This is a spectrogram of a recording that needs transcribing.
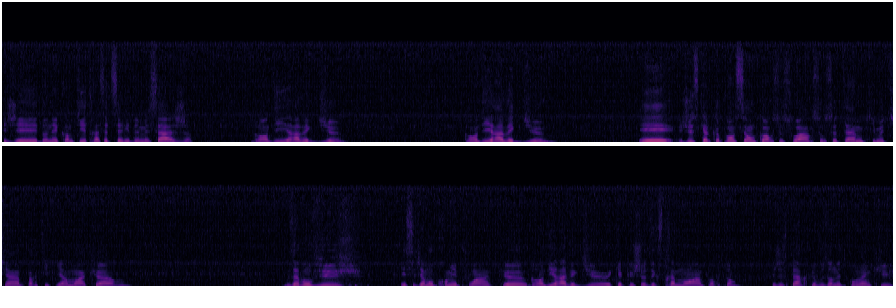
J'ai donné comme titre à cette série de messages Grandir avec Dieu. Grandir avec Dieu. Et juste quelques pensées encore ce soir sur ce thème qui me tient particulièrement à cœur. Nous avons vu, et c'est déjà mon premier point, que grandir avec Dieu est quelque chose d'extrêmement important. Et j'espère que vous en êtes convaincus.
